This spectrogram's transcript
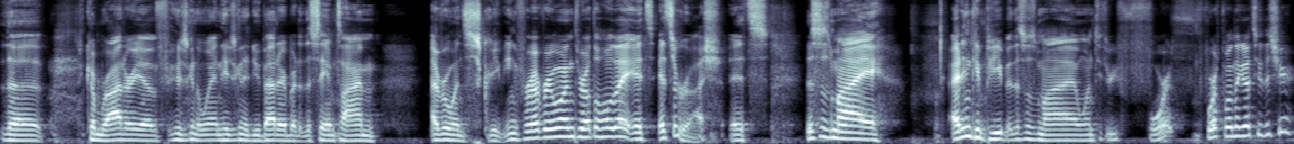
the camaraderie of who's going to win, who's going to do better, but at the same time, everyone's screaming for everyone throughout the whole day. It's it's a rush. It's this is my I didn't compete, but this was my one, two, three, fourth, fourth one to go to this year,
